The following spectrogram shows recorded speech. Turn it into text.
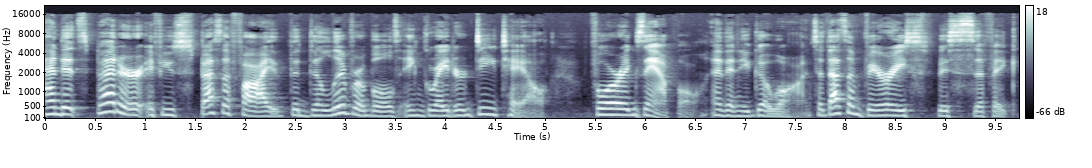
and it's better if you specify the deliverables in greater detail. For example, and then you go on. So that's a very specific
